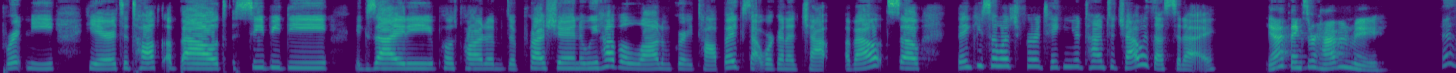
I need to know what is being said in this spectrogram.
Brittany, here to talk about CBD, anxiety, postpartum depression. We have a lot of great topics that we're going to chat about. So, thank you so much for taking your time to chat with us today. Yeah, thanks for having me. Yes,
